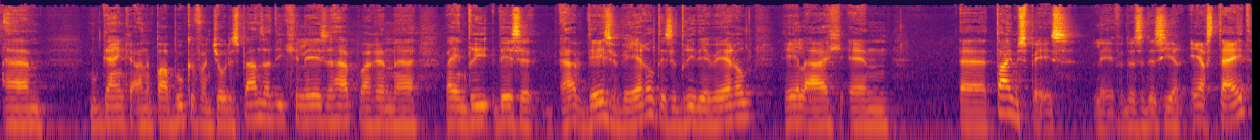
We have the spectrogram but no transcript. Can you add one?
Ehm, moet ik denken aan een paar boeken van Joe Dispenza die ik gelezen heb, waarin eh, wij in drie, deze, deze wereld, deze 3D-wereld, heel erg in eh time-space leven. Dus het is hier eerst tijd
